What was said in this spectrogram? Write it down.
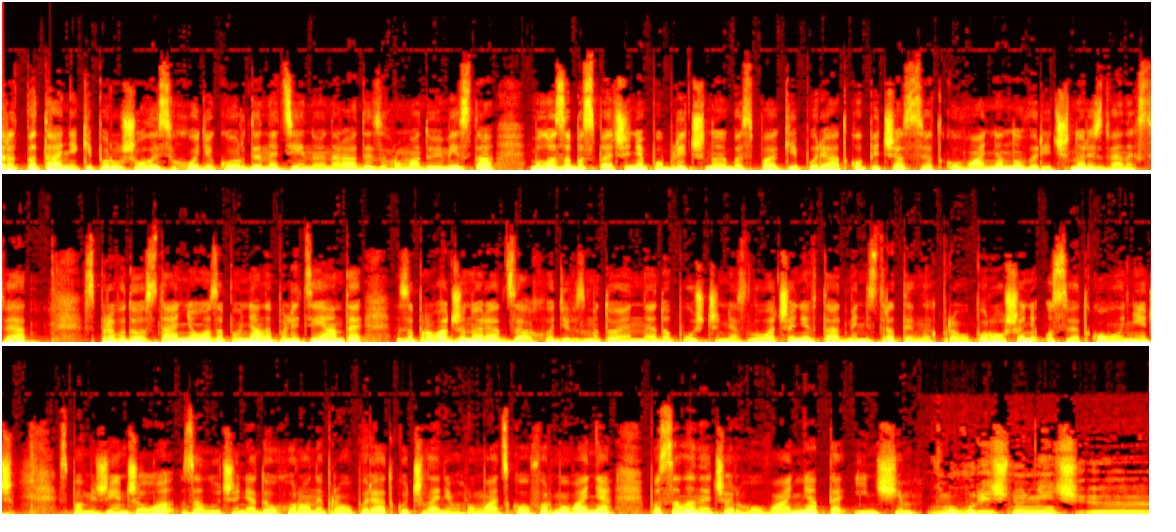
Серед питань, які порушувались у ході координаційної наради з громадою міста, було забезпечення публічної безпеки і порядку під час святкування новорічно-різдвяних свят. З приводу останнього запевняли поліціянти, запроваджено ряд заходів з метою недопущення злочинів та адміністративних правопорушень у святкову ніч. З поміж іншого, залучення до охорони правопорядку членів громадського формування, посилене чергування та інші. В новорічну ніч е,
